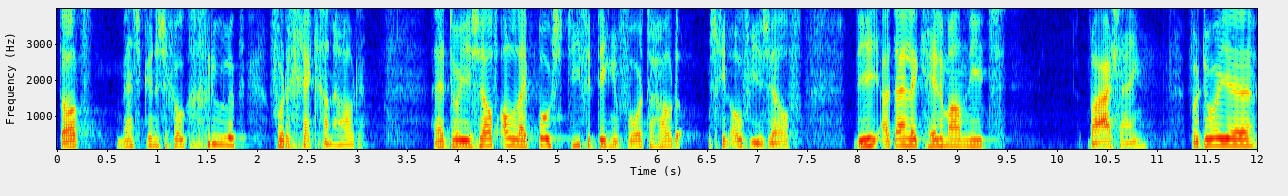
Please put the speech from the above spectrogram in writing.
dat mensen kunnen zich ook gruwelijk voor de gek gaan houden. Door jezelf allerlei positieve dingen voor te houden, misschien over jezelf, die uiteindelijk helemaal niet waar zijn, waardoor je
